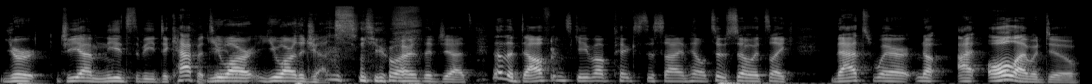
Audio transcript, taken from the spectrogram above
your GM needs to be decapitated. you are you are the Jets. you are the Jets. No, the Dolphins gave up picks to sign Hill too. So it's like that's where no, I all I would do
